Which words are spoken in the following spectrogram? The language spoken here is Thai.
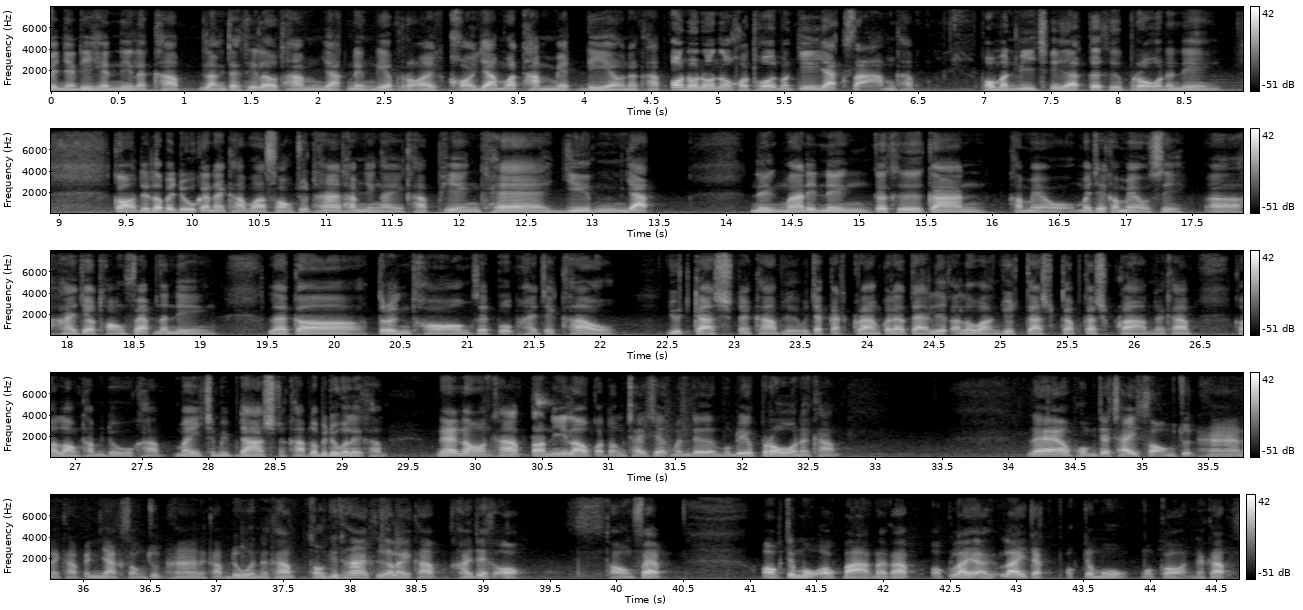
เป็นอย่างที่เห็นนี่แหละครับ หลังจากที่เราทำยักษ์หนึ่งเรียบร้อย ขอย้ำว่าทำเม็ดเดียวนะครับโอ้โนโนโนขอโทษเมื่อกี้ยักษ์สามครับ เพราะมันมีเชือกก็คือโปรนั่นเอง ก็เดี๋ยวเราไปดูกันนะครับว่า 2.5ทำยังไงครับ เพียงแค่ยิ้มยักษ์หนึ่งมานิดนึงก็คือการเขมวไม่ใช่เขมวสิหายใจท้องแฟบนั่นเอง แล้วก็ตรึงท้องเสร็จปุ๊บหายใจเข้ายุดกัชนะครับหรือว่าจะกัดกรามก็แล้วแต่เลือกเอาระหว่างยุดกัชกับกัชกรามนะครับก็ลองทำดูครับไม่ชมิบดัชนะครับเราไปดูกันเลยครับ แน่นอนครับ ตอนนี้เราก็ต้องใช้เชือกเหมือนเดิม ผมเรียกโปรนะครับ แล้วผมจะใช้ 2.5 นะครับ เป็นยักษ์ 2.5 นะครับ ดูนะครับ 2.5 คืออะไรครับ หายใจเข้าออกท้องแฟบ ออกจมูกออกปากนะครับ ออกไล่ไล่จากออกจมูกมาก่อนนะครับ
